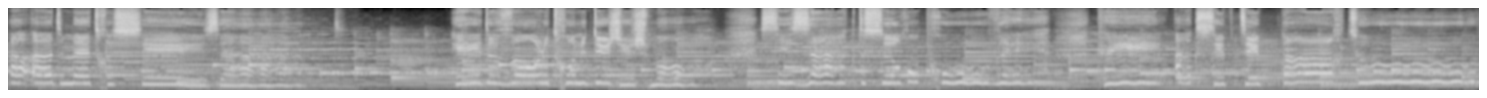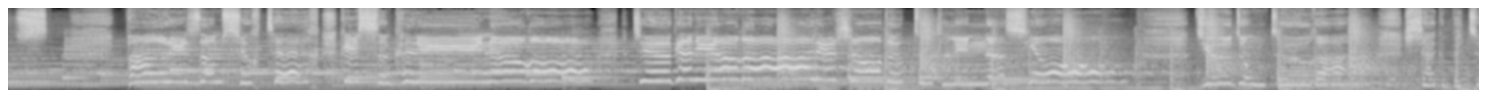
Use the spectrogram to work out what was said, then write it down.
à admettre ses actes. Et devant le trône du jugement, ses actes seront prouvés, puis acceptés par tous, par les hommes sur terre qui s'inclineront. Dieu gagnera les gens de toutes les nations. Dieu domptera chaque bête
